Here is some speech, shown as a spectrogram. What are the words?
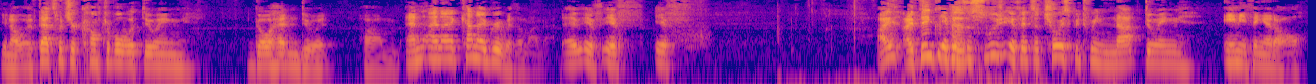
you know if that's what you're comfortable with doing go ahead and do it um, and and I kind of agree with him on that if if if I, I think if that it's a solution if it's a choice between not doing anything at all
